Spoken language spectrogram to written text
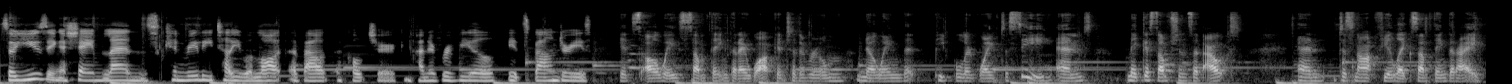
So using a shame lens can really tell you a lot about a culture, can kind of reveal its boundaries. It's always something that I walk into the room knowing that people are going to see and make assumptions about and does not feel like something that I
